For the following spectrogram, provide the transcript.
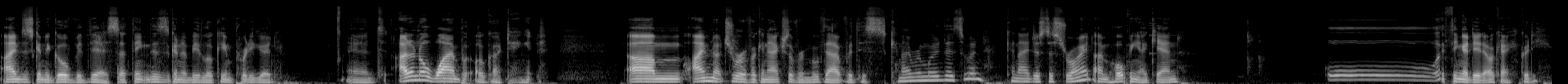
I'm just going to go with this. I think this is going to be looking pretty good. And I don't know why I'm... Oh, god dang it. Um, I'm not sure if I can actually remove that with this. Can I remove this one? Can I just destroy it? I'm hoping I can. Oh, I think I did. Okay, goody.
